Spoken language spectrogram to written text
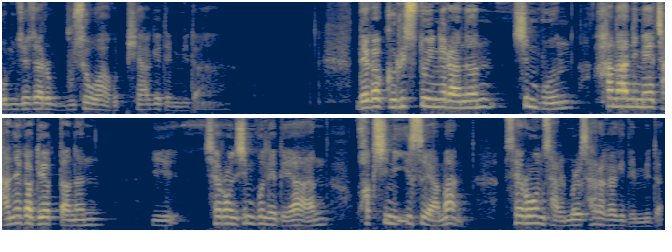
범죄자를 무서워하고 피하게 됩니다. 내가 그리스도인이라는 신분, 하나님의 자녀가 되었다는 이 새로운 신분에 대한 확신이 있어야만 새로운 삶을 살아가게 됩니다.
